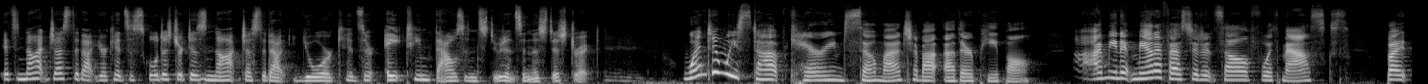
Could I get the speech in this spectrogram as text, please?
it's not just about your kids. The school district is not just about your kids. There are 18,000 students in this district. When did we stop caring so much about other people? I mean, it manifested itself with masks, but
